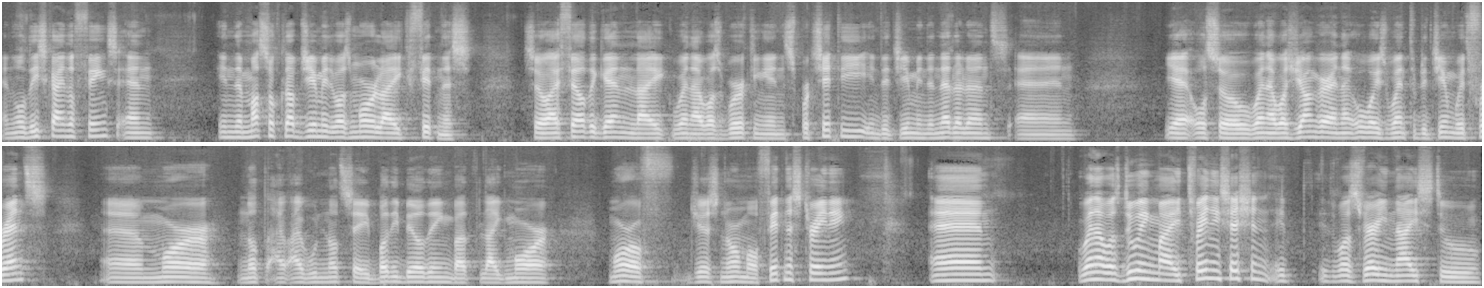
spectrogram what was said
and all these kind of things. And in the muscle club gym, it was more like fitness. So I felt again like when I was working in Sport City in the gym in the Netherlands and yeah also when I was younger and I always went to the gym with friends um, more not I, I would not say bodybuilding but like more more of just normal fitness training. And when I was doing my training session it it was very nice to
